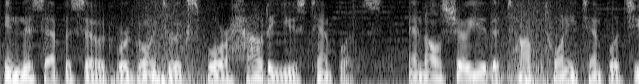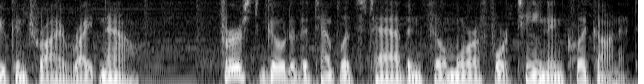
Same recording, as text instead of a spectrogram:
In this episode, we're going to explore how to use templates, and I'll show you the top 20 templates you can try right now. First, go to the Templates tab in Filmora 14 and click on it.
